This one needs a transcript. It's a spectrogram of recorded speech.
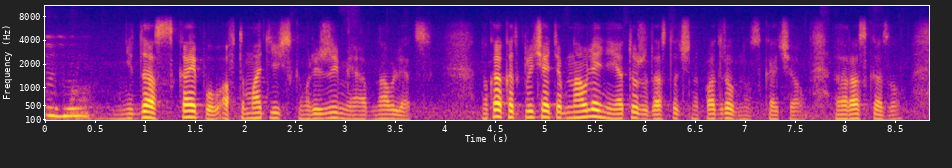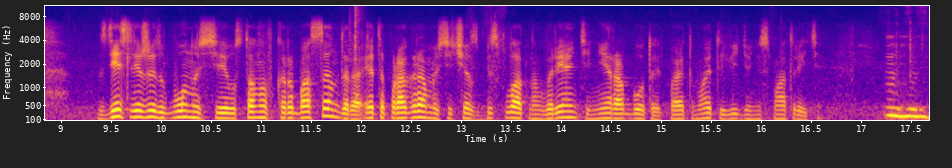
э, не даст скайпу в автоматическом режиме обновляться. Но как отключать обновление, я тоже достаточно подробно скачал, э, рассказывал. Здесь лежит в бонусе установка робосендера. Эта программа сейчас в бесплатном варианте не работает, поэтому это видео не смотрите. Мгм.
